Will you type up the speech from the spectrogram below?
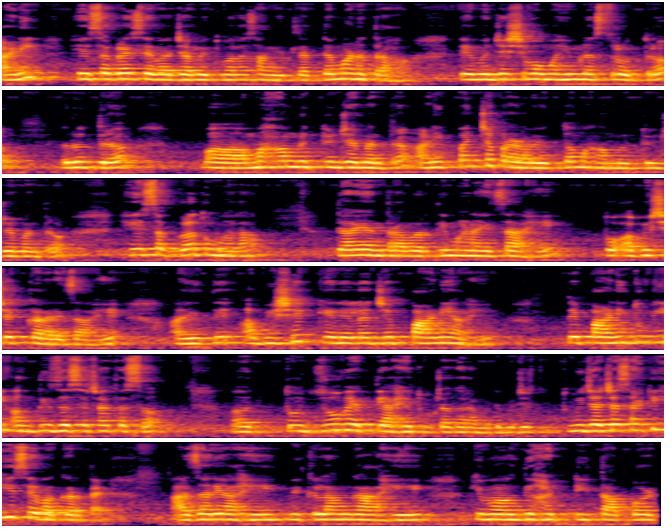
आणि हे सगळे सेवा ज्या मी तुम्हाला सांगितल्यात त्या म्हणत राहा. ते म्हणजे शिवमहिम्न स्तोत्र रुद्र महामृत्युंजय मंत्र आणि पंचप्रणवयुक्त महामृत्युंजय मंत्र हे सगळं तुम्हाला त्या यंत्रावरती म्हणायचं आहे तो अभिषेक करायचा आहे आणि ते अभिषेक केलेलं जे पाणी आहे ते पाणी तुम्ही अगदी जसंच्या तसं तो जो व्यक्ती आहे तुमच्या घरामध्ये म्हणजे तुम्ही ज्याच्यासाठी ही सेवा करताय आजारी आहे विकलांग आहे किंवा अगदी हट्टी तापट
